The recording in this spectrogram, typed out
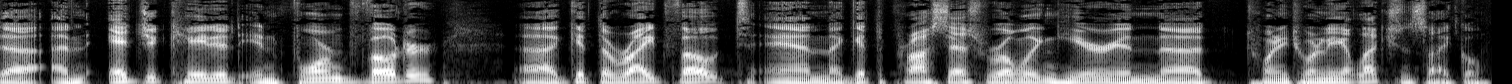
uh, an educated, informed voter uh, get the right vote and uh, get the process rolling here in uh, 2020 election cycle.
